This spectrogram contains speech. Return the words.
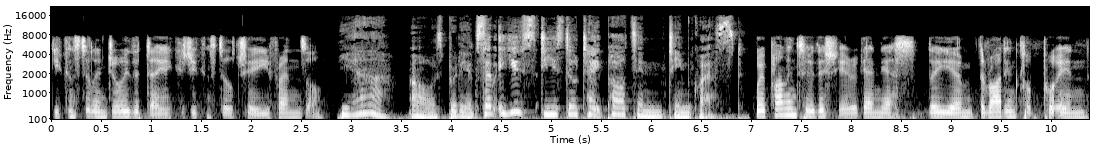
you can still enjoy the day because you can still cheer your friends on. Yeah. Oh, it's brilliant. So, are you? Do you still take part in Team Quest? We're planning to this year again. Yes, the um, the riding club put in.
